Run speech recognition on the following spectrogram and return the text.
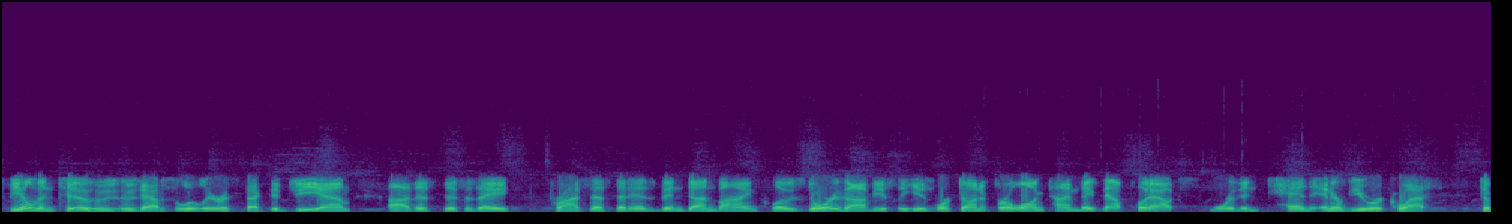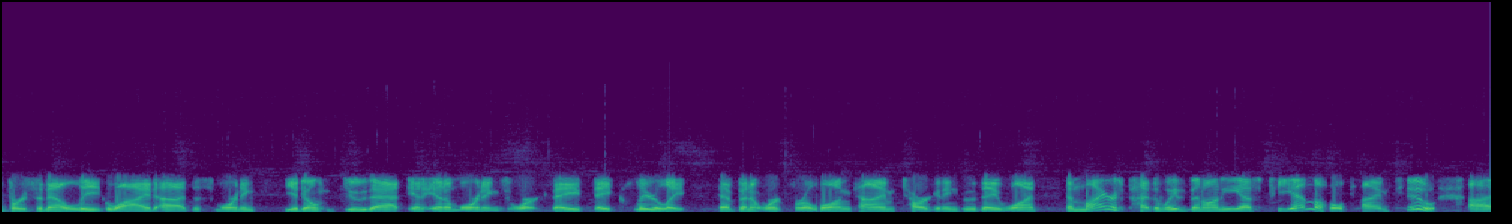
Spielman too, who's, who's absolutely respected GM. Uh, this this is a process that has been done behind closed doors. Obviously, he has worked on it for a long time. They've now put out more than 10 interview requests to personnel league wide uh, this morning. You don't do that in, in a morning's work. They they clearly have been at work for a long time, targeting who they want. And Myers, by the way, has been on ESPN the whole time too, uh,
